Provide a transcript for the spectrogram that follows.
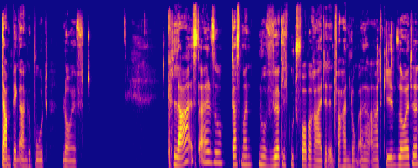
Dumpingangebot läuft. Klar ist also, dass man nur wirklich gut vorbereitet in Verhandlungen aller Art gehen sollte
